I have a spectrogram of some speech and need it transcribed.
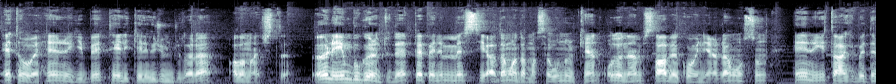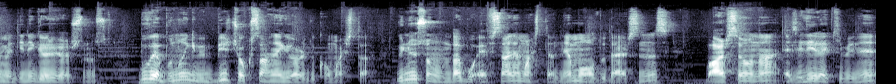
Eto ve Henry gibi tehlikeli hücumculara alan açtı. Örneğin bu görüntüde Pepe'nin Messi'yi adam adama savunurken o dönem sağ bek oynayan Ramos'un Henry'yi takip edemediğini görüyorsunuz. Bu ve bunun gibi birçok sahne gördük o maçta. Günün sonunda bu efsane maçta ne mi oldu dersiniz? Barcelona ezeli rakibini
